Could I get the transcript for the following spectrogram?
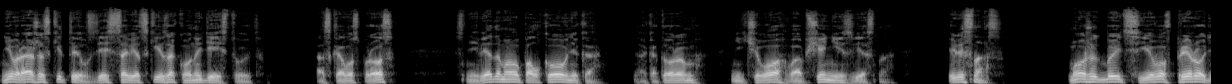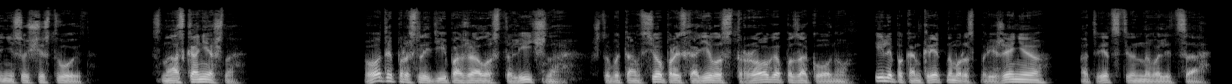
не вражеский тыл, здесь советские законы действуют. А с кого спрос? С неведомого полковника, о котором ничего вообще не известно. Или с нас. Может быть, его в природе не существует. С нас, конечно. Вот и проследи, пожалуйста, лично, чтобы там все происходило строго по закону или по конкретному распоряжению ответственного лица,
